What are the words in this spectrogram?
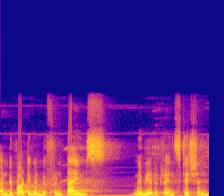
and departing at different times, maybe at a train station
